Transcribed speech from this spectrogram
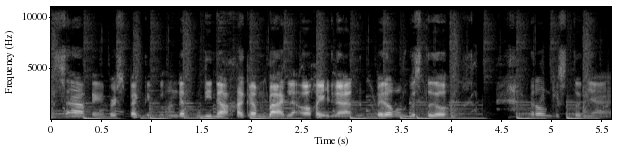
sa akin, perspective ko, hanggat hindi nakakagambala, okay lang. Pero kung gusto, pero kung gusto niya,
